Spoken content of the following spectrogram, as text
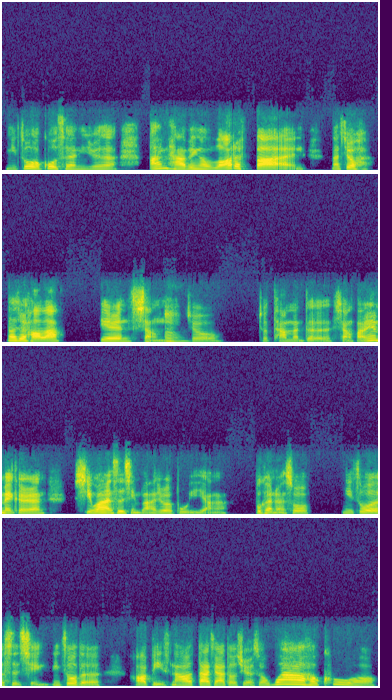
你做的过程，你觉得 I'm having a lot of fun，那就那就好啦。别人想就就他们的想法，因为每个人喜欢的事情本来就会不一样啊。不可能说你做的事情，你做的 hobbies，然后大家都觉得说哇好酷哦，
